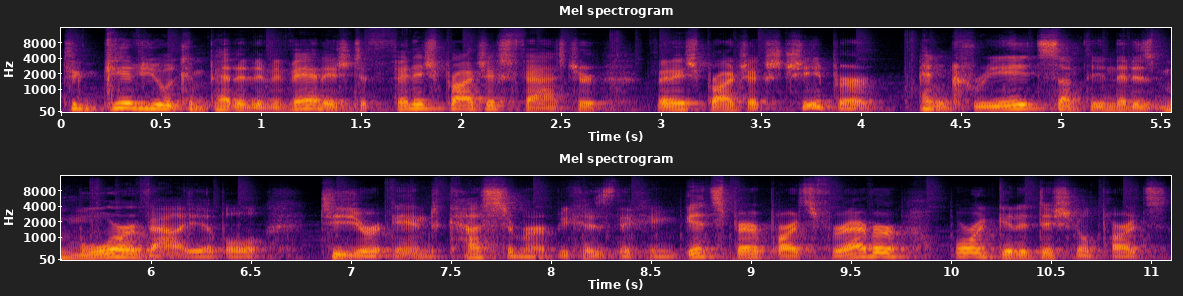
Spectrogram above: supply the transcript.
to give you a competitive advantage to finish projects faster, finish projects cheaper, and create something that is more valuable to your end customer because they can get spare parts forever or get additional parts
